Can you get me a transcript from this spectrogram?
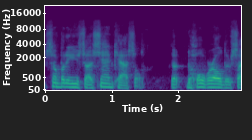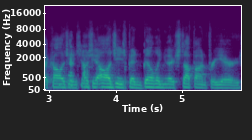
somebody's uh, sandcastle that the whole world of psychology and sociology has been building their stuff on for years.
